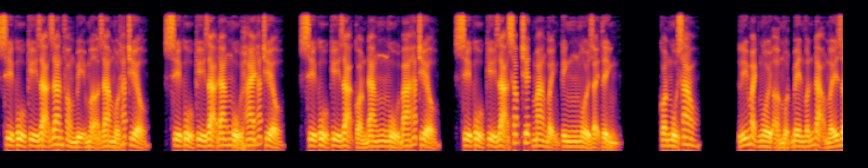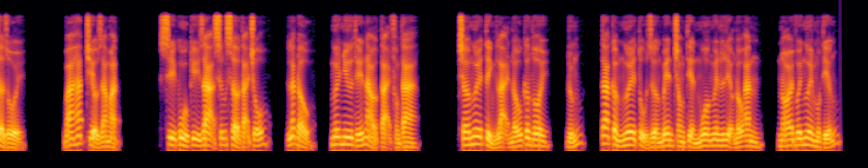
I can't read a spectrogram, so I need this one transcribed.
xì cụ kỳ dạ gian phòng bị mở ra một h chiều xì cụ kỳ dạ đang ngủ hai h chiều xì cụ kỳ dạ còn đang ngủ ba h chiều xì gù kỳ dạ sắp chết mang bệnh kinh ngồi dậy tỉnh. Còn ngủ sao? Lý mạch ngồi ở một bên vấn đạo mấy giờ rồi? Ba h chiều ra mặt. Xì gù kỳ dạ sững sờ tại chỗ, lắc đầu, ngươi như thế nào tại phòng ta? Chờ ngươi tỉnh lại nấu cơm thôi. Đúng, ta cầm ngươi tủ giường bên trong tiền mua nguyên liệu nấu ăn, nói với ngươi một tiếng.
